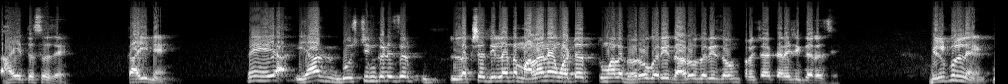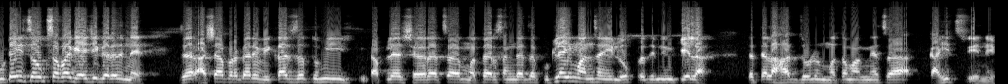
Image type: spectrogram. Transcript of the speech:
आहे तसंच आहे. काही नाही. नाही ह्या गोष्टींकडे जर लक्ष दिलं तर मला नाही वाटत तुम्हाला घरोघरी दारोदारी जाऊन प्रचार करायची गरज आहे. बिलकुल नाही. कुठेही चौकसभा घ्यायची गरज नाही. जर अशा प्रकारे विकास जर तुम्ही आपल्या शहराचा मतदारसंघाचा कुठल्याही माणसाने लोकप्रतिनिधी केला तर त्याला हात जोडून मतं मागण्याचा काहीच हे नाही.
